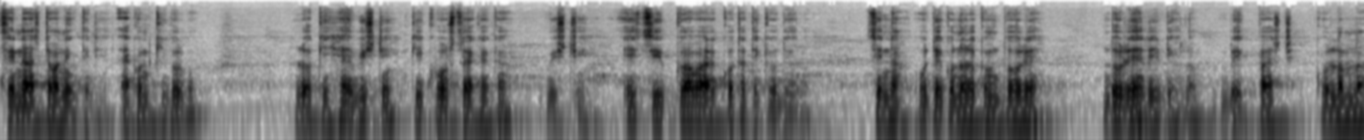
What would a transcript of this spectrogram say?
সে নাচটা অনেক দেরি। এখন কি করব? রকি হ্যাঁ বৃষ্টি। কি করছ একা একা? বৃষ্টি। এই চিপকো আবার কোথা থেকে উদয় হলো? সে না, উঠে কোনো রকম দৌড়ে দৌড়ে রেডি হলাম ব্রেকফাস্ট করলাম না।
